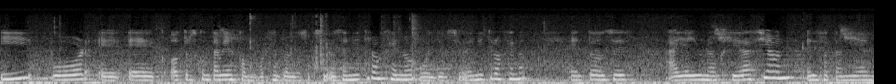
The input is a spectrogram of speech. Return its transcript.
y por eh, eh, otros contaminantes como por ejemplo los óxidos de nitrógeno o el dióxido de nitrógeno. Entonces ahí hay una oxidación, eso también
